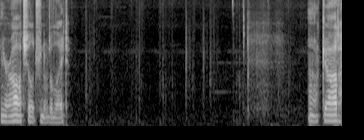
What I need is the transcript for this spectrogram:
You are all children of the light. Oh, God.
